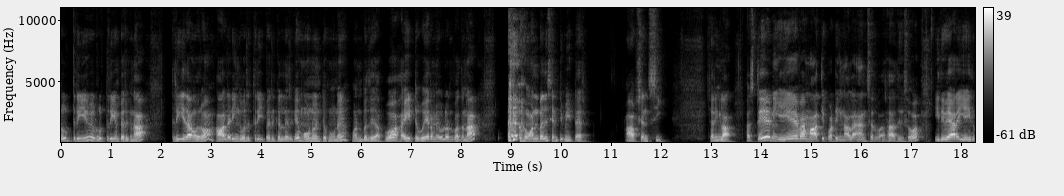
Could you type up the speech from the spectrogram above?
ரூட் த்ரீயும் ரூட் த்ரீயும் பெருக்குனா த்ரீ தான் வரும். ஆல்ரெடி இங்கே ஒரு த்ரீ பெருக்கல் இருக்குது மூணு இன்ட்டு மூணு ஒன்பது. அப்போது ஹைட்டு உயரம் எவ்வளோன்னு பார்த்தோன்னா ஒன்பது சென்டிமீட்டர் ஆப்ஷன் சி சரிங்களா? ஃபஸ்ட்டு நீங்கள் ஏவை மாற்றி போட்டிங்கனாலும் ஆன்சர் வராது. ஸோ இது வேறு ஏ இது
